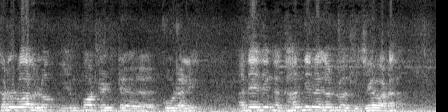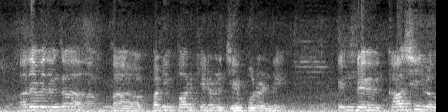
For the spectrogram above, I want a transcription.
కరువాగ్లో ఇంపార్టెంట్ కూడలి అదేవిధంగా గాంధీనగర్లో విజయవాడ అదేవిధంగా పని బనీ పార్క్ ఏరియాలో జైపూర్ అండి. అండ్ కాశీలో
